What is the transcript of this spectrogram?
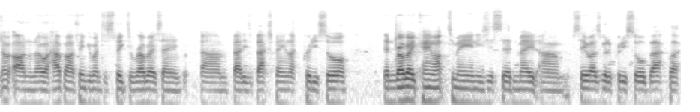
I don't know what happened. I think he went to speak to Robbo saying um, about his back's being like pretty sore. Then Robbo came up to me and he just said, "Mate, um, Siwa's got a pretty sore back. Like,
